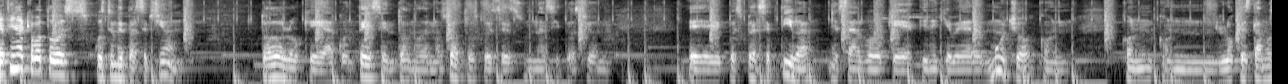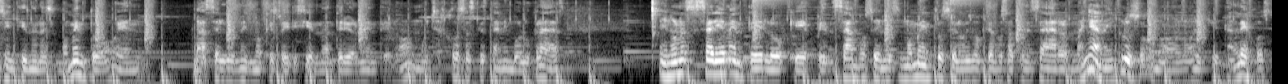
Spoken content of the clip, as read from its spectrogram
al fin y al cabo todo es cuestión de percepción. Todo lo que acontece en torno de nosotros, pues es una situación eh, pues perceptiva, es algo que tiene que ver mucho con con, lo que estamos sintiendo en ese momento. En, va a ser lo mismo que estoy diciendo anteriormente, ¿no? Muchas cosas que están involucradas. Y no necesariamente lo que pensamos en ese momento es lo mismo que vamos a pensar mañana, incluso, no, no hay que ir tan lejos.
